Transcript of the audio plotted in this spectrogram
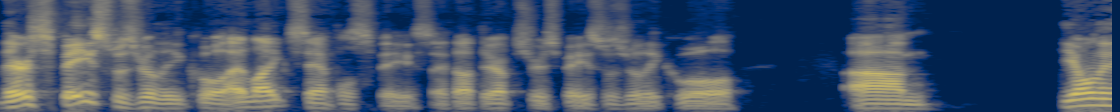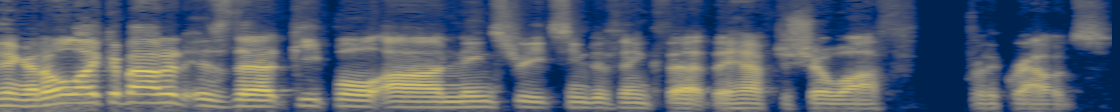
their space was really cool. I liked sample space. I thought their upstairs space was really cool. Um, the only thing I don't like about it is that people on Main Street seem to think that they have to show off for the crowds.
